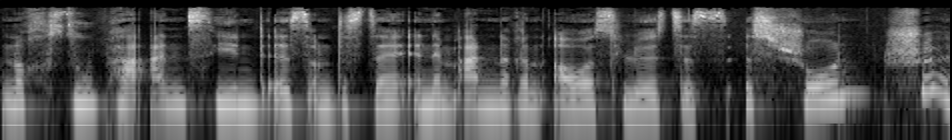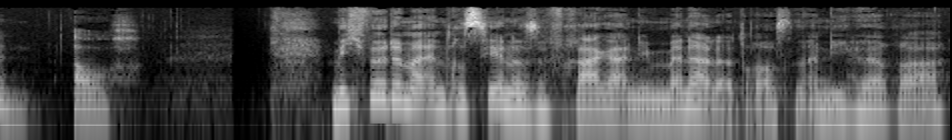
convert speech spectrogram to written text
noch super anziehend ist und das in dem anderen auslöst. Das ist schon schön auch. Mich würde mal interessieren, das ist eine Frage an die Männer da draußen, an die Hörer,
